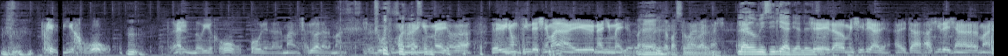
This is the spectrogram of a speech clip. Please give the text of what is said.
Qué viejo. Tremendo viejo bobo. Pobre el hermano. Saluda al hermano. Se lo tuvo fumando un año y medio. acá. Le vino un fin de semana y un año y medio. Bueno, ya pasó, Bueno. La domiciliaria, le dice. Sí, la domiciliaria. Ahí está. Así le decían a la hermana.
